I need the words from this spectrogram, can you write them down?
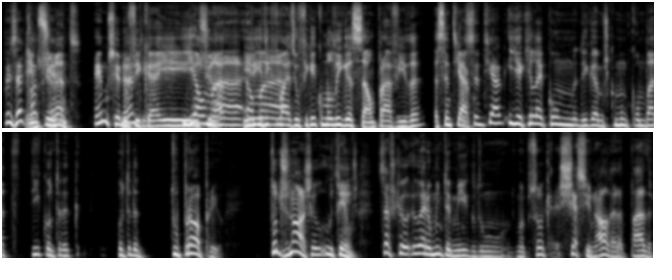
Pois é, É claro que emocionante. É, é emocionante. Eu fiquei E é uma- emocionado. é e uma- digo-te mais, eu fiquei com uma ligação para a vida a Santiago. Santiago. E aquilo é como, digamos, como um combate de ti contra, contra tu próprio. Todos nós o, temos. Sabes que eu, eu era muito amigo de, um- de uma pessoa que era excepcional, era padre,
